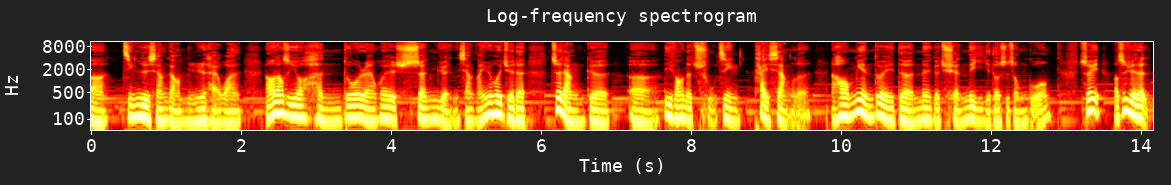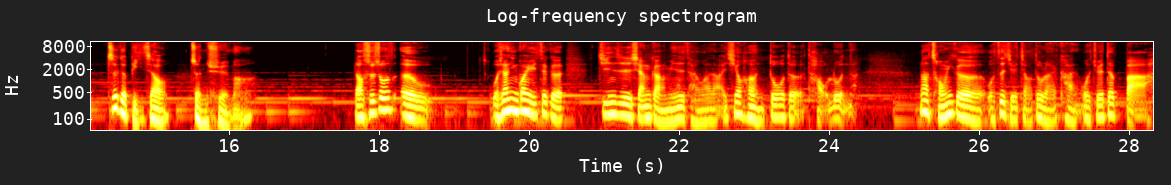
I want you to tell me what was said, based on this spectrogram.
呃，今日香港，明日台湾。然后当时有很多人会声援香港，因为会觉得这两个呃地方的处境太像了。然后面对的那个权利也都是中国，所以老师觉得这个比较正确吗？老实说，呃，我相信关于这个今日香港，明日台湾啊，已经有很多的讨论了。那从一个我自己的角度来看，我觉得把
